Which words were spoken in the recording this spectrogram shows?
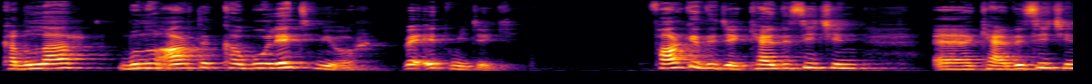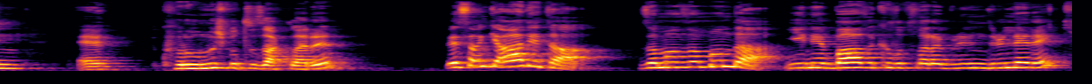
kadınlar bunu artık kabul etmiyor ve etmeyecek. Fark edecek kendisi için e, kendisi için e, kurulmuş bu tuzakları ve sanki adeta zaman zaman da yine bazı kılıflara büründürülerek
